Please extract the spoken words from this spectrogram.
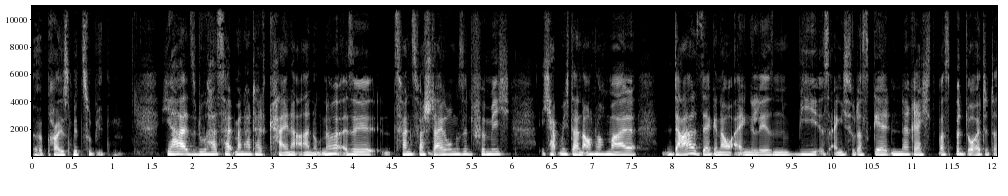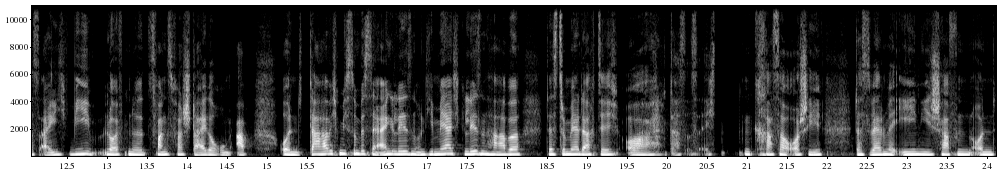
äh, Preis mitzubieten. Ja, also du hast halt, man hat halt keine Ahnung. Ne? Also Zwangsversteigerungen sind für mich, ich habe mich dann auch noch mal da sehr genau eingelesen, wie ist eigentlich so das geltende Recht, was bedeutet das eigentlich, wie läuft eine Zwangsversteigerung ab. Und da habe ich mich so ein bisschen eingelesen und je mehr ich gelesen habe, desto mehr dachte ich, oh, das ist echt ein krasser Oschi, das werden wir eh nie schaffen und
